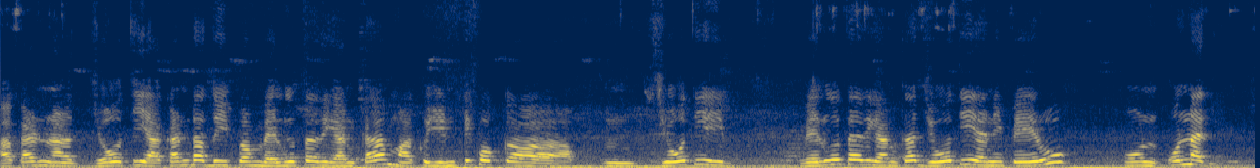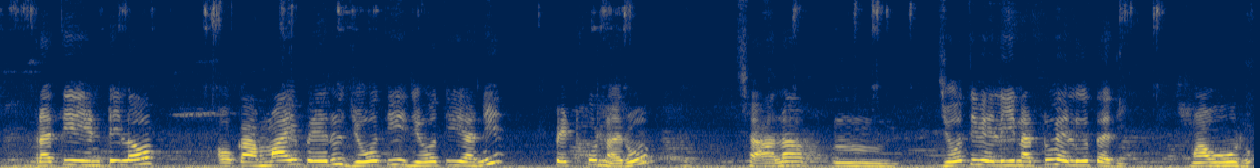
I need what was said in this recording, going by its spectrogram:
అఖండ జ్యోతి అఖండ దీపం వెలుగుతుంది కనుక మాకు ఇంటికి ఒక జ్యోతి వెలుగుతుంది కనుక జ్యోతి అని పేరు ఉన్- ఉన్నది. ప్రతి ఇంటిలో ఒక అమ్మాయి పేరు జ్యోతి జ్యోతి అని పెట్టుకున్నారు. చాలా జ్యోతి వెలిగినట్టు వెలుగుతుంది మా ఊరు.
